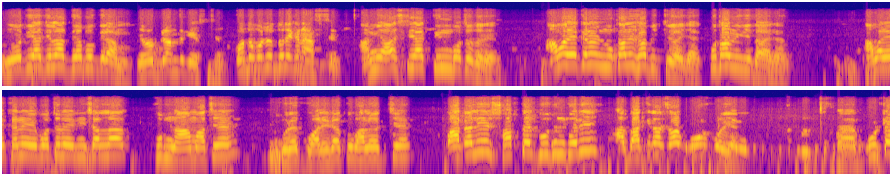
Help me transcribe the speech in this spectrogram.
নদিয়া জেলা দেবগ্রাম। দেবগ্রাম থেকে এসেছেন। কত বছর ধরে এখানে আসছেন? আমি আসছি আর তিন বছর ধরে। আমার এখানে লোকালে সব বিক্রি হয়ে যায় কোথাও নিয়ে যেতে হয় না। আমার এখানে এবছরে ইনশাল্লাহ খুব নাম আছে গুড়ের কোয়ালিটিটা খুব ভালো হচ্ছে। পাটালির সপ্তাহে দুদিন করি আর বাকিটা সব গুড় করি আমি হ্যাঁ গুড়টা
